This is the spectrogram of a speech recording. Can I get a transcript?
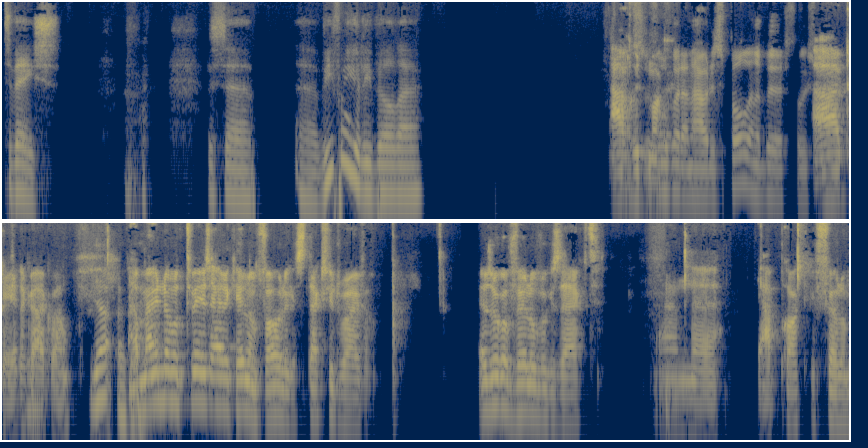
twee's Dus eh, eh, wie van jullie wil... eh, Ah, goed, mag. vroeger, dan houden ze Paul aan de beurt, volgens mij. Ah, oké, daar ga ik wel. ja, mijn nummer twee is eigenlijk heel eenvoudig, is Taxi Driver. Er is ook al veel over gezegd. En eh, ja, prachtige film.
